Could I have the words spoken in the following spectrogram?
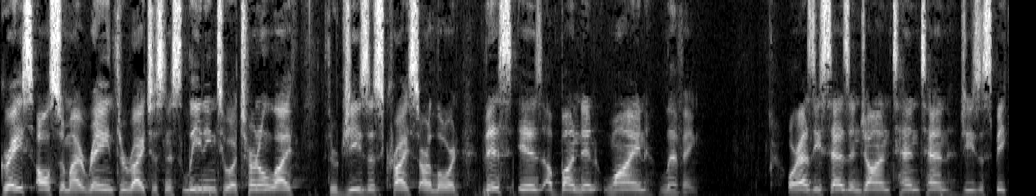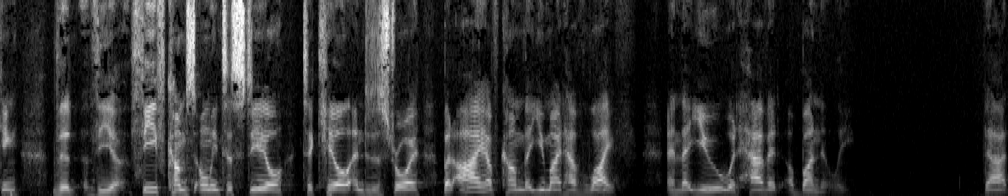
grace also might reign through righteousness, leading to eternal life through Jesus Christ our Lord. This is abundant wine living. Or as he says in John 10 10, Jesus speaking, the, the thief comes only to steal, to kill, and to destroy. But I have come that you might have life and that you would have it abundantly. That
